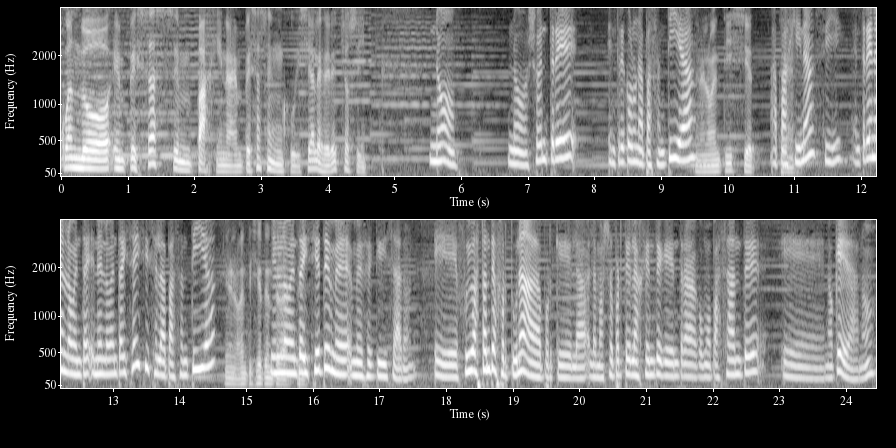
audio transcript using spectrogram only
Cuando empezás en página, empezás en judiciales derechos, sí. No, no, yo entré, entré con una pasantía En el 97. a página, sí. Entré en el, 90, en el 96, hice la pasantía. En el 97 Y en el entraste. 97 me, me efectivizaron. Eh, fui bastante afortunada porque la, la mayor parte de la gente que entra como pasante eh, no queda, ¿no?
